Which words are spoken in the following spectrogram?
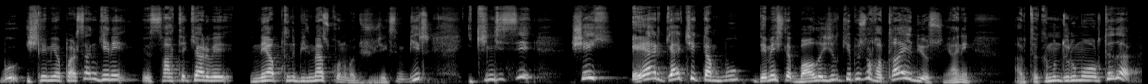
bu işlemi yaparsan gene sahtekar ve ne yaptığını bilmez konuma düşeceksin. Bir. ikincisi şey eğer gerçekten bu demeçle bağlayıcılık yapıyorsun hata ediyorsun. Yani abi takımın durumu ortada.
